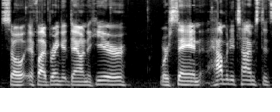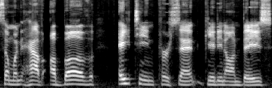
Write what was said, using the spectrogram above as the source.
So if I bring it down to here, we're saying how many times did someone have above 18% getting on base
